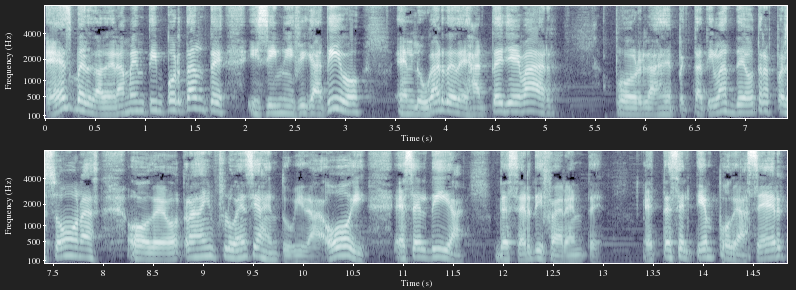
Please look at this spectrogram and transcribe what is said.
es verdaderamente importante y significativo en lugar de dejarte llevar por las expectativas de otras personas o de otras influencias en tu vida. Hoy es el día de ser diferente. Este es el tiempo de hacer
